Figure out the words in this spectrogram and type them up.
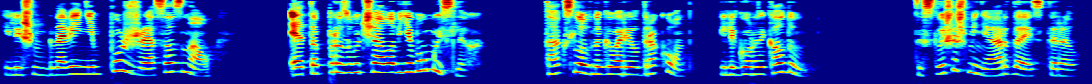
И лишь мгновением позже осознал. Это прозвучало в его мыслях. Так, словно говорил дракон или горный колдун. «Ты слышишь меня, Орда Эстерел?»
